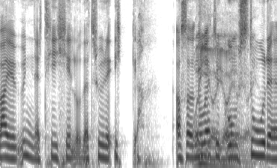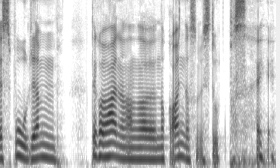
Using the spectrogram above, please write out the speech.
veier under ti kilo. Det tror jeg ikke. Altså, Oi, nå vet vi ikke om store spor dem, Det kan jo hende han har noe annet som er stort på seg.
